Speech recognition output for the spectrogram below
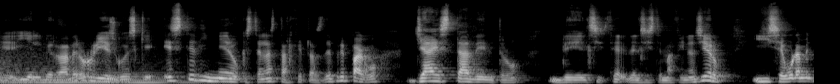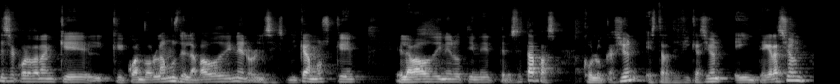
eh, y el verdadero riesgo es que este dinero que está en las tarjetas de prepago ya está dentro del, sistema financiero. Y seguramente se acordarán que, cuando hablamos de lavado de dinero les explicamos que el lavado de dinero tiene tres etapas. Colocación, estratificación e integración.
